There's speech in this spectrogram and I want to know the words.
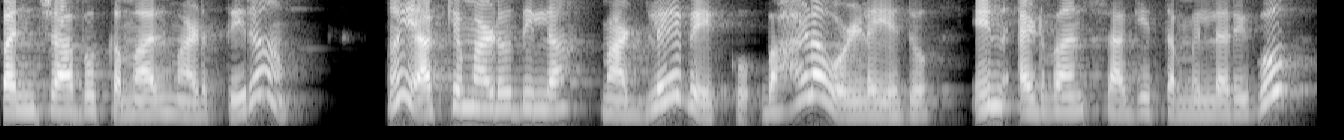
ಪಂಜಾಬ್ ಕಮಾಲ್ ಮಾಡ್ತೀರಾ? ಯಾಕೆ ಮಾಡೋದಿಲ್ಲ? ಮಾಡಲೇಬೇಕು. ಬಹಳ ಒಳ್ಳೆಯದು. ಇನ್ ಅಡ್ವಾನ್ಸ್ ಆಗಿ ತಮ್ಮೆಲ್ಲರಿಗೂ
